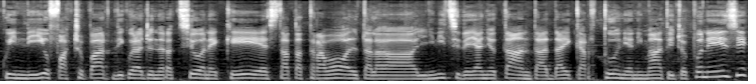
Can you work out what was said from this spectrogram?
Quindi io faccio parte di quella generazione che è stata travolta agli inizi degli anni Ottanta dai cartoni animati giapponesi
